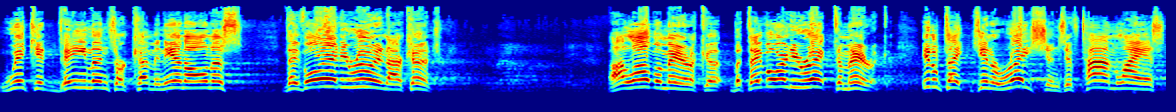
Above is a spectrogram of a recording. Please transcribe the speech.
wicked demons are coming in on us. They've already ruined our country. I love America, but they've already wrecked America. It'll take generations. If time lasts,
